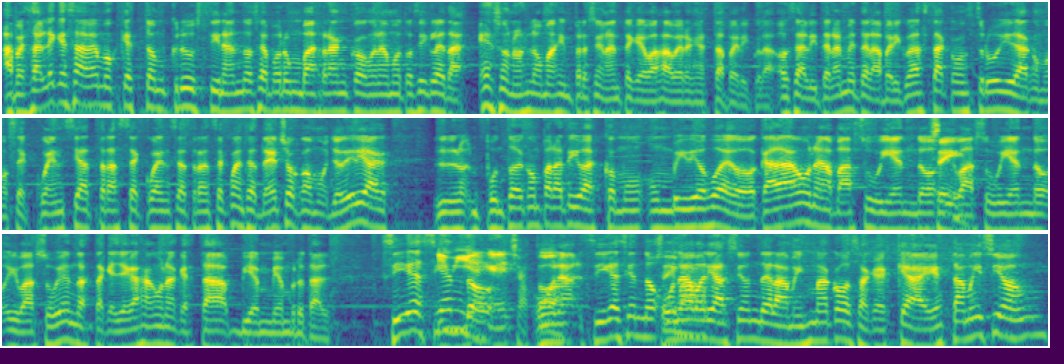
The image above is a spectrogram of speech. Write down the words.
a pesar de que sabemos que es Tom Cruise tirándose por un barranco en una motocicleta, eso no es lo más impresionante que vas a ver en esta película. O sea, literalmente la película está construida como secuencia tras secuencia tras secuencia. De hecho, como yo diría, el punto de comparativa es como un videojuego. Cada una va subiendo Sí. y va subiendo y va subiendo hasta que llegas a una que está bien, bien brutal. Sigue siendo una, sigue siendo Sí, una variación de la misma cosa, que es que hay esta misión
